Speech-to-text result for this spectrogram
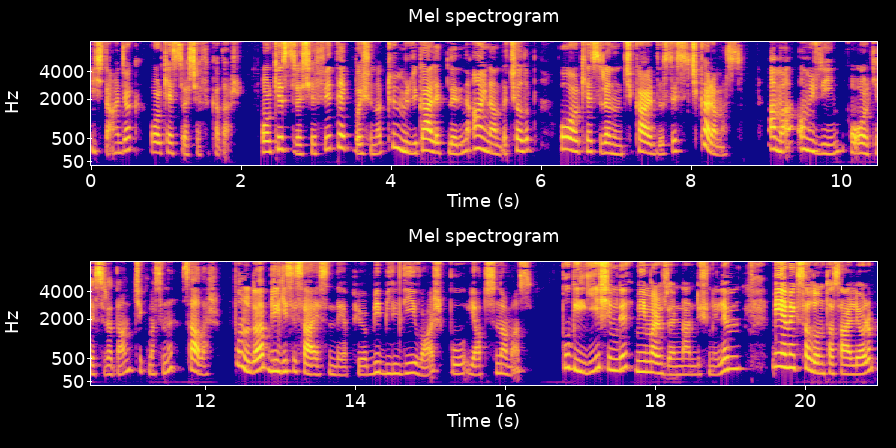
İşte ancak orkestra şefi kadar. Orkestra şefi tek başına tüm müzik aletlerini aynı anda çalıp o orkestranın çıkardığı sesi çıkaramaz. Ama o müziğin o orkestradan çıkmasını sağlar. Bunu da bilgisi sayesinde yapıyor. Bir bildiği var. Bu yatsınamaz. Bu bilgiyi şimdi mimar üzerinden düşünelim. Bir yemek salonu tasarlıyorum.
